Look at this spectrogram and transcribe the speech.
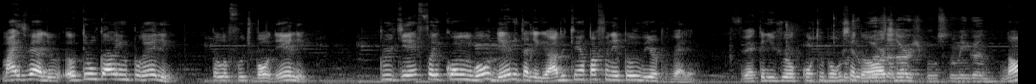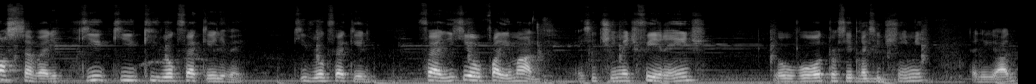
Mas, velho, eu tenho um carinho por ele, pelo futebol dele. Porque foi com um gol dele, tá ligado? Que eu me apaixonei pelo Liverpool, velho. Foi aquele jogo contra o Borussia o Borussia Dortmund. Dortmund, se não me engano. Nossa, velho, que, que, que jogo foi aquele, velho? Que jogo foi aquele? Foi ali que eu falei, mano, esse time é diferente. Eu vou torcer pra esse time, tá ligado?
